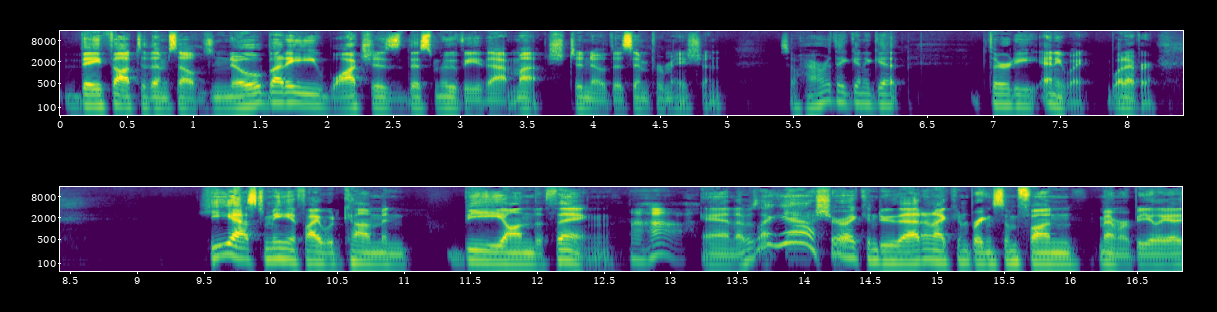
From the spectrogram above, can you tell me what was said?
they thought to themselves nobody watches this movie that much to know this information so how are they going to get 30 anyway whatever he asked me if i would come and be on the thing Aha. and I was like, yeah, sure, I can do that. And I can bring some fun memorabilia.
